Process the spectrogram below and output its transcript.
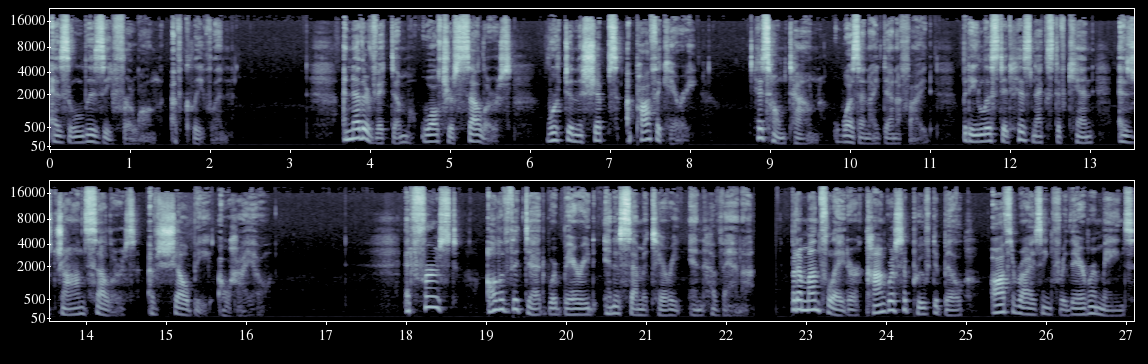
as Lizzie Furlong of Cleveland. Another victim, Walter Sellers, worked in the ship's apothecary. His hometown wasn't identified, but he listed his next of kin as John Sellers of Shelby, Ohio. At first, all of the dead were buried in a cemetery in Havana. But a month later, Congress approved a bill authorizing for their remains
